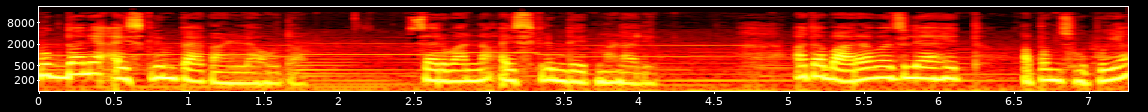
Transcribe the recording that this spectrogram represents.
मुग्धाने आईस्क्रीम पॅक आणला होता. सर्वांना आईस्क्रीम देत म्हणाली. आता बारा वाजले आहेत आपण झोपूया?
